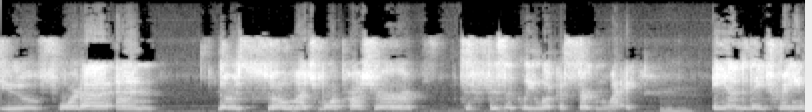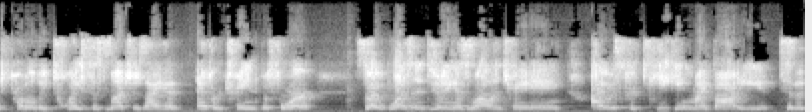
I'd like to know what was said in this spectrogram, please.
to Florida and there was so much more pressure to physically look a certain way. Mm. And they trained probably twice as much as I had ever trained before. So I wasn't doing as well in training. I was critiquing my body to the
